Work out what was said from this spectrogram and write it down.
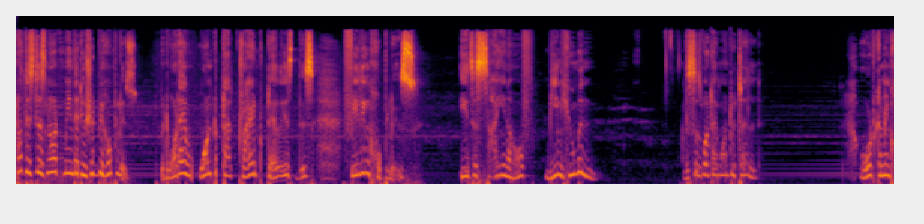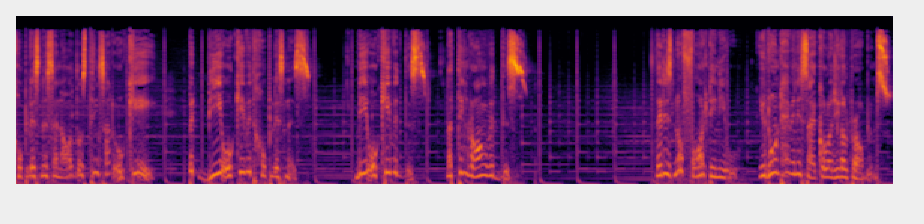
Now this does not mean that you should be hopeless. But what i want to try to tell is this feeling hopeless is a sign of being human. This is what i want to tell overcoming hopelessness and all those things are okay but be okay with hopelessness be okay with this nothing wrong with this there is no fault in you. You don't have any psychological problems.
